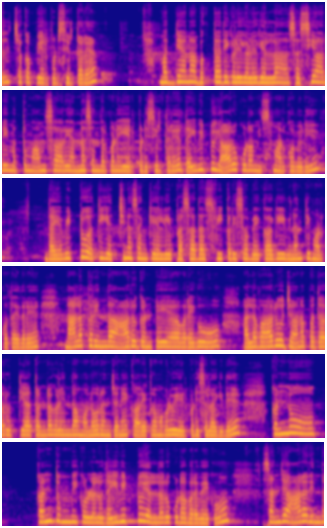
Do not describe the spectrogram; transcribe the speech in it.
ಎಲ್ ಚೆಕಪ್ ಏರ್ಪಡಿಸಿರ್ತಾರೆ. ಮಧ್ಯಾಹ್ನ ಭಕ್ತಾದಿಗಳಿಗೆಲ್ಲ ಸಸ್ಯಾಹಾರಿ ಮತ್ತು ಮಾಂಸಾಹಾರಿ ಅನ್ನ ಸಂದರ್ಪಣೆ ಏರ್ಪಡಿಸಿರ್ತಾರೆ. ದಯವಿಟ್ಟು ಯಾರೂ ಕೂಡ ಮಿಸ್ ಮಾಡ್ಕೋಬೇಡಿ. ದಯವಿಟ್ಟು ಅತಿ ಹೆಚ್ಚಿನ ಸಂಖ್ಯೆಯಲ್ಲಿ ಪ್ರಸಾದ ಸ್ವೀಕರಿಸಬೇಕಾಗಿ ವಿನಂತಿ ಮಾಡ್ಕೋತಾ ಇದ್ದಾರೆ. ನಾಲ್ಕರಿಂದ ಆರು ಗಂಟೆಯವರೆಗೂ ಹಲವಾರು ಜಾನಪದ, ನೃತ್ಯ ತಂಡಗಳಿಂದ ಮನೋರಂಜನೆ ಕಾರ್ಯಕ್ರಮಗಳು ಏರ್ಪಡಿಸಲಾಗಿದೆ. ಕಣ್ಣು ಕಣ್ಣು ತುಂಬಿಕೊಳ್ಳಲು ದಯವಿಟ್ಟು ಎಲ್ಲರೂ ಕೂಡ ಬರಬೇಕು. ಸಂಜೆ ಆರರಿಂದ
